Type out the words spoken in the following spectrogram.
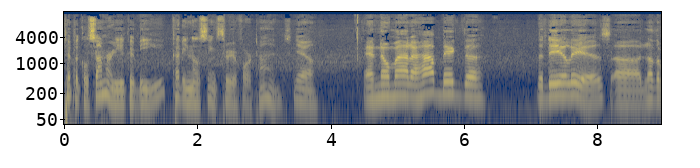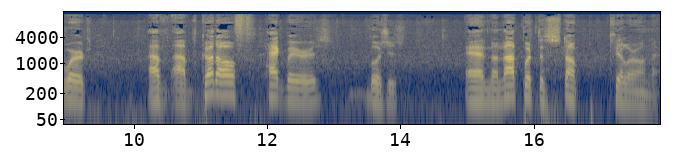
typical summer you could be cutting those things three or four times. Yeah, and no matter how big the the deal is, uh, in other words, I've I've cut off hackberries bushes and uh, not put the stump killer on there,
